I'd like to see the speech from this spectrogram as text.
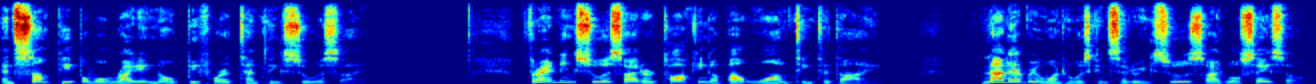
and some people will write a note before attempting suicide. Threatening suicide or talking about wanting to die. Not everyone who is considering suicide will say so,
